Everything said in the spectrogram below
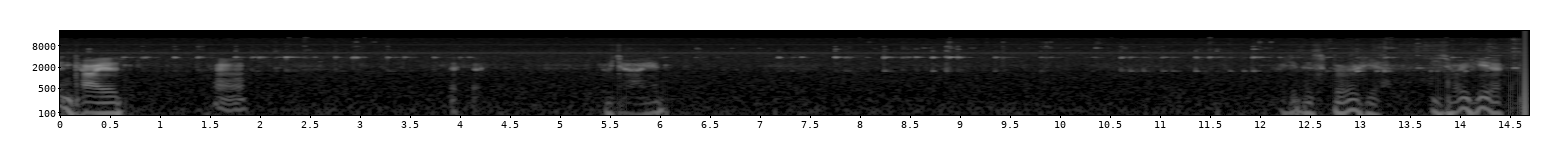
tired. Huh? you tired? Look at this bird here. He's right here.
